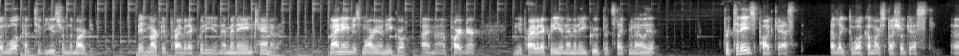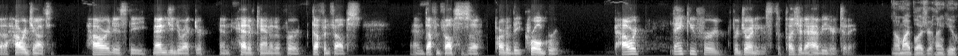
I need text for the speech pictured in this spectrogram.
and welcome to Views from the Market, mid-market private equity and M&A in Canada. My name is Mario Nigro. I'm a partner in the private equity and M&A group at Stikeman Elliott. For today's podcast, I'd like to welcome our special guest, uh, Howard Johnson. Howard is the managing director and head of Canada for Duff and Phelps, and Duff and Phelps is a part of the Kroll Group. Howard, thank you for for joining us. It's a pleasure to have you here today. No, my pleasure. Thank you.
